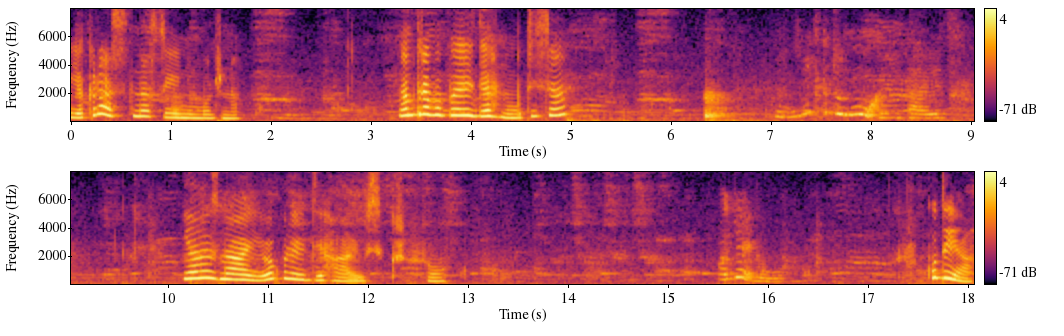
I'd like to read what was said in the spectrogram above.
якраз на синю можна. Нам треба передягнутися. Звідки тут мухи літають? Я не знаю, я передягаюся, якщо що. А де рух? Куди я?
